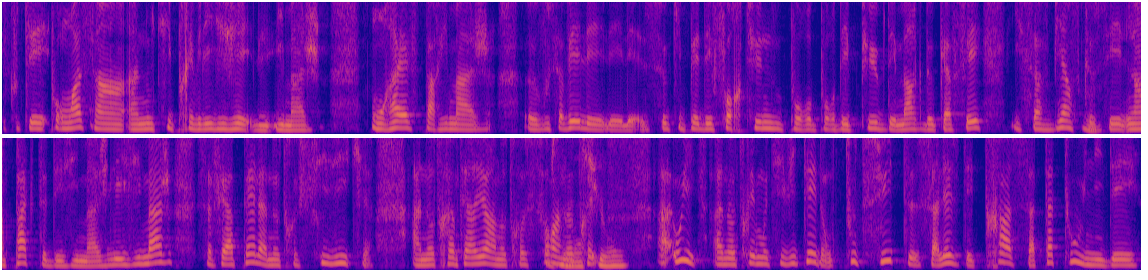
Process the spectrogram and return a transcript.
Écoutez, pour moi, c'est un, outil privilégié, l'image. On rêve par image. Euh, vous savez, les, ceux qui paient des fortunes pour, pour des pubs, des marques de café, ils savent bien ce que mm. c'est l'impact des images. Les images, ça fait appel à notre physique, à notre intérieur, à notre sang, à notre... Ah, oui, à notre émotivité. Donc tout de suite, ça laisse des traces, ça tatoue une idée.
